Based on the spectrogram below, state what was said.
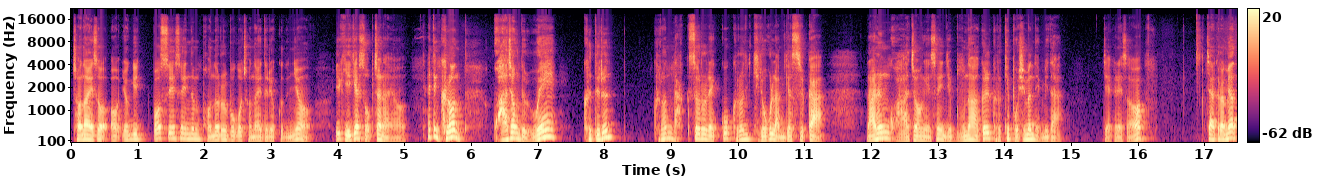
전화해서 어, 여기 버스에서 있는 번호를 보고 전화해드렸거든요. 이렇게 얘기할 수 없잖아요. 하여튼 그런 과정들 왜 그들은 그런 낙서를 했고 그런 기록을 남겼을까라는 과정에서 이제 문학을 그렇게 보시면 됩니다. 이제 그래서 자 그러면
